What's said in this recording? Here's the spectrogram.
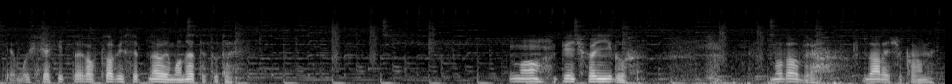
Jakiemuś się hitlerowcowi sypnęły monety tutaj. No, pięć feników. No dobra, dalej szukamy.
